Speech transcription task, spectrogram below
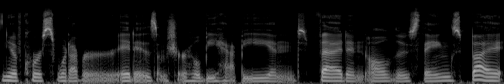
you know, of course, whatever it is, I'm sure he'll be happy and fed and all of those things. But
